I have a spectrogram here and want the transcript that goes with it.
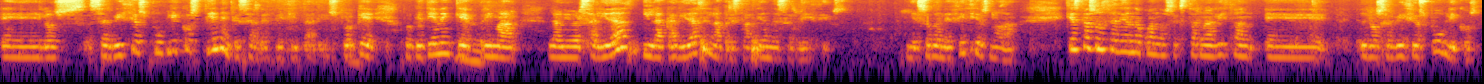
eh, los servicios públicos tienen que ser deficitarios. ¿Por qué? Porque tienen que primar la universalidad y la calidad en la prestación de servicios. Y eso beneficios no da. ¿Qué está sucediendo cuando se externalizan eh, los servicios públicos?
